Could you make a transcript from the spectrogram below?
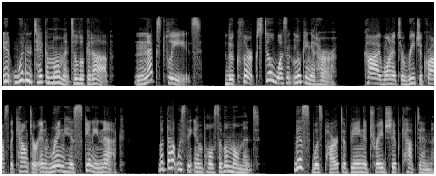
It wouldn't take a moment to look it up. Next, please. The clerk still wasn't looking at her. Ky wanted to reach across the counter and wring his skinny neck. But that was the impulse of a moment. This was part of being a trade ship captain.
